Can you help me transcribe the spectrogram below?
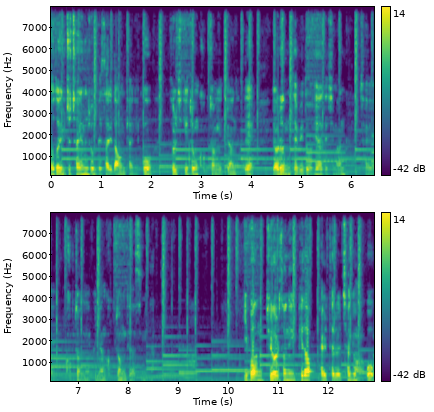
저도 1주차에는 좀 뱃살이 나온 편이고 솔직히 좀 걱정이 되었는데 여름 대비도 해야 되지만 제 걱정이 그냥 걱정되었습니다. 이번 듀얼 소닉 핏업 벨트를 착용하고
